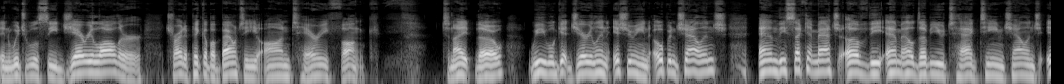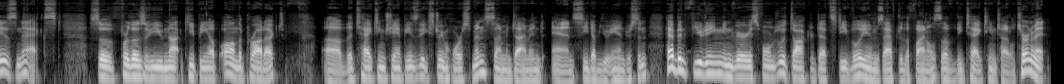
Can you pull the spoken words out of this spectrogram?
in which we'll see Jerry Lawler try to pick up a bounty on Terry Funk. Tonight, though, we will get Jerry Lynn issuing an open challenge, and the second match of the MLW Tag Team Challenge is next. So, for those of you not keeping up on the product, uh, the tag team champions, the Extreme Horsemen, Simon Diamond and C.W. Anderson, have been feuding in various forms with Dr. Death Steve Williams after the finals of the tag team title tournament.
